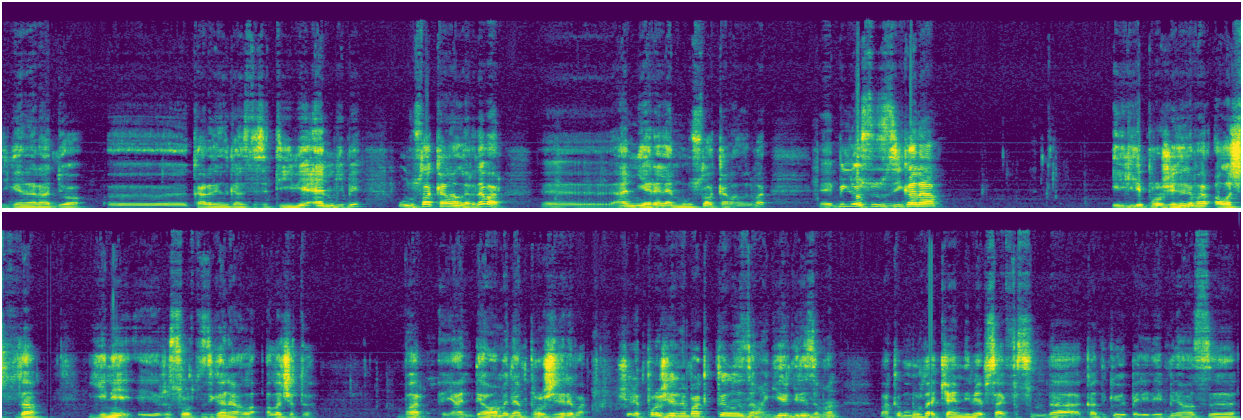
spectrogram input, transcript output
Zigana Radyo, e, Karadeniz Gazetesi, TVM gibi ulusal kanalları da var. E, hem yerel hem ulusal kanalları var. E, biliyorsunuz Zigana ilgili projeleri var. Alaçatı'da yeni e, Resort Zigana Al- Alaçatı var. E, Yani devam eden projeleri var. Şöyle projelerine baktığınız zaman, girdiğiniz zaman bakın burada kendi web sayfasında Kadıköy Belediye Binası,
